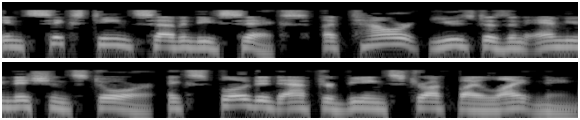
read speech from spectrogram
In 1676, a tower, used as an ammunition store, exploded after being struck by lightning.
